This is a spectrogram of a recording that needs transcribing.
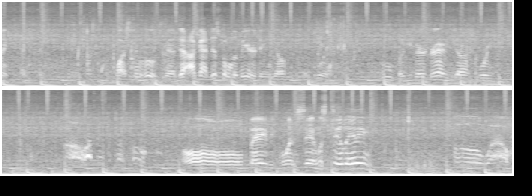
thank you. Watch them hooks, man. I got this one on the mirror, didn't y'all? So you better grab him, Josh, before you. Oh, I think that's full. Oh, baby, one set was still in him. Oh, wow.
